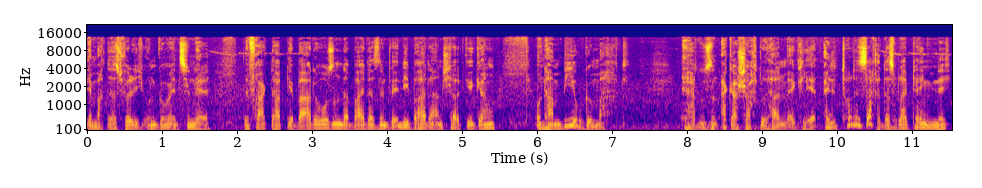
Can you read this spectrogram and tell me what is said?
der machte das völlig unkonventionell. Der fragte, habt ihr Badehosen dabei? Da sind wir in die Badeanstalt gegangen und haben Bio gemacht. Er hat uns einen Ackerschachtelhalm erklärt. Eine tolle Sache, das bleibt hängen, nicht?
